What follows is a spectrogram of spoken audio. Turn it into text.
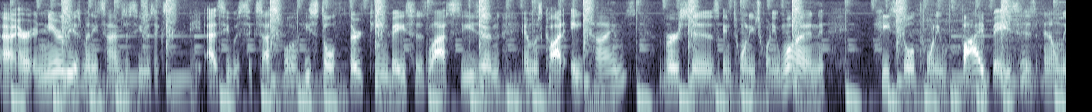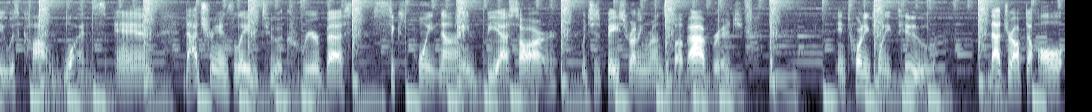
uh, or nearly as many times as he was ex- as he was successful. He stole 13 bases last season and was caught eight times. Versus in 2021, he stole 25 bases and only was caught once, and that translated to a career best 6.9 BSR, which is base running runs above average. In 2022, that dropped all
